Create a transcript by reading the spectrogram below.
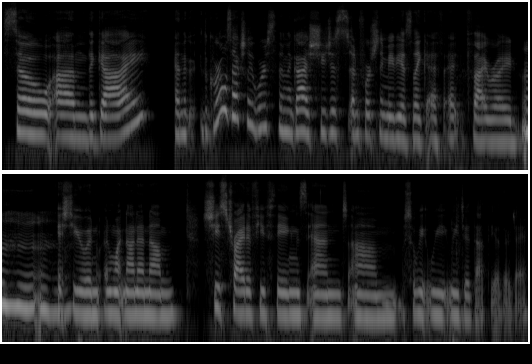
So um, the guy and the, the girl is actually worse than the guy. She just unfortunately maybe has like a, a thyroid Mhm, mhm. issue and, and whatnot. And um, she's tried a few things, and um, so we, we we did that the other day.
